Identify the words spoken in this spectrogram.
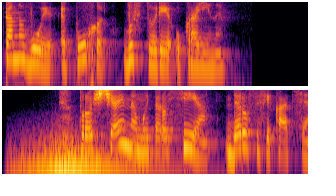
та нової епохи в історії України. Прощай намита Росія. Дерусифікація.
